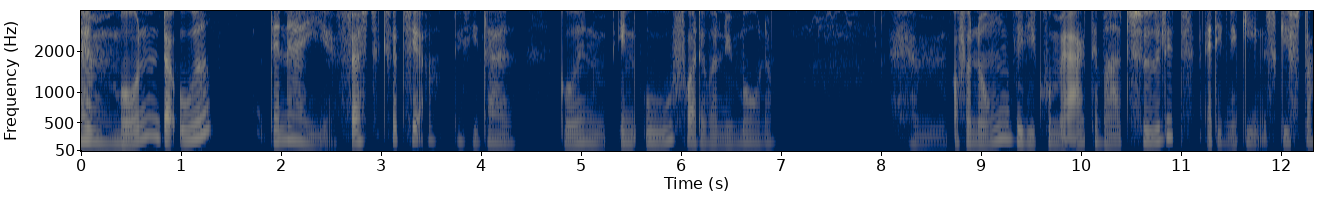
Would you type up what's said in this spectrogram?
Øh, månen derude, den er i øh, første kvarter. Det vil sige, der er gået en, en uge fra det var nymåne. Øhm, og for nogen vil de kunne mærke det meget tydeligt, at energien skifter.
